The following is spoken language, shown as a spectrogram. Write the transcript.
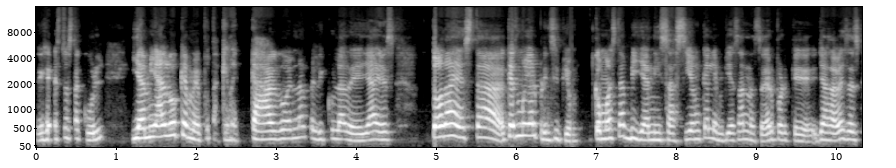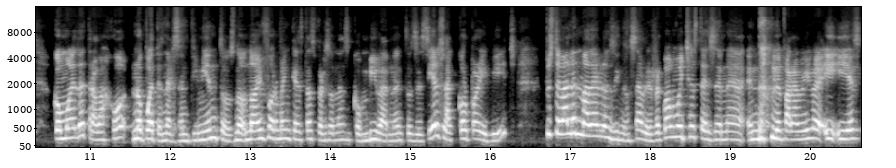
Dije, esto está cool. Y a mí algo que me, puta, que me cago en la película de ella es toda esta, que es muy al principio, como esta villanización que le empiezan a hacer, porque ya sabes, es como es de trabajo, no puede tener sentimientos, no, no hay forma en que estas personas convivan, ¿no? Entonces, si eres la corporate bitch, pues te valen madre los dinosaurios. Recuerdo mucho esta escena en donde para mí, y, y es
